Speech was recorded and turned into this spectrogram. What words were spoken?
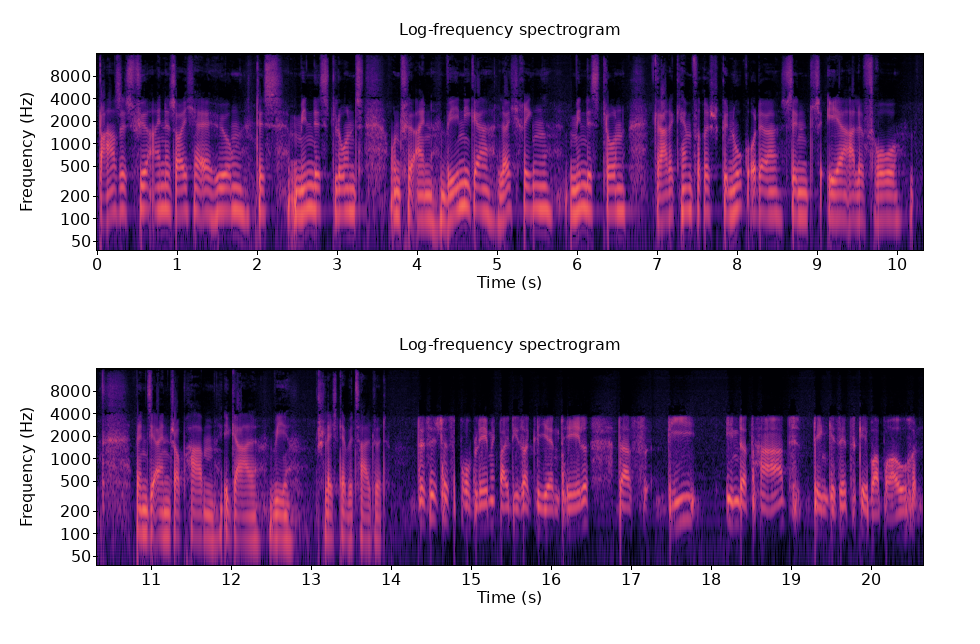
Basis für eine solche Erhöhung des Mindestlohns und für einen weniger löchrigen Mindestlohn gerade kämpferisch genug oder sind eher alle froh, wenn sie einen Job haben, egal wie schlecht er bezahlt wird? Das ist das Problem bei dieser Klientel, dass die in der Tat den Gesetzgeber brauchen,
